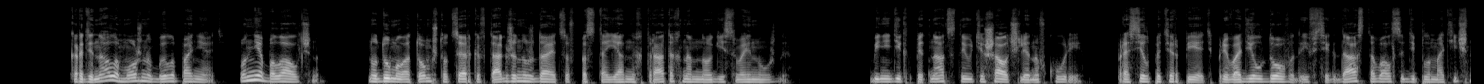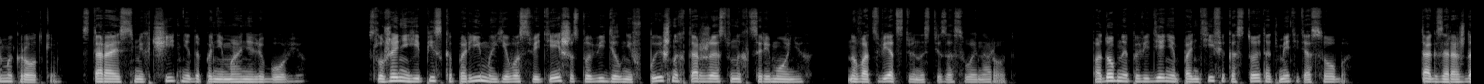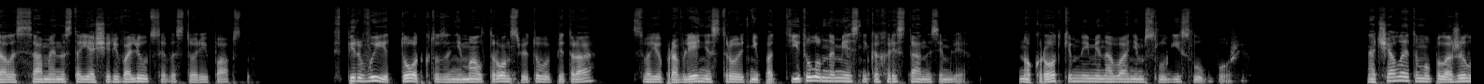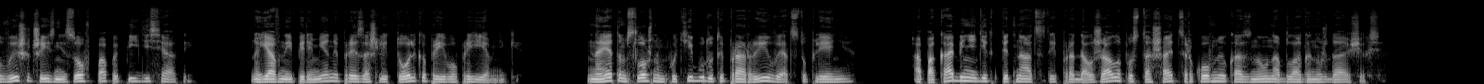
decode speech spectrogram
Кардинала можно было понять. Он не был алчным, но думал о том, что церковь также нуждается в постоянных тратах на многие свои нужды. Бенедикт XV утешал членов Курии, просил потерпеть, приводил доводы и всегда оставался дипломатичным и кротким, стараясь смягчить недопонимание любовью. Служение епископа Рима его святейшество видел не в пышных торжественных церемониях, но в ответственности за свой народ. Подобное поведение понтифика стоит отметить особо. Так зарождалась самая настоящая революция в истории папства. Впервые тот, кто занимал трон святого Петра, свое правление строит не под титулом наместника Христа на земле, но кротким наименованием слуги слуг Божьих. Начало этому положил вышедший из низов Папа Пий X, но явные перемены произошли только при его преемнике. На этом сложном пути будут и прорывы, и отступления. А пока Бенедикт XV продолжал опустошать церковную казну на благо нуждающихся.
